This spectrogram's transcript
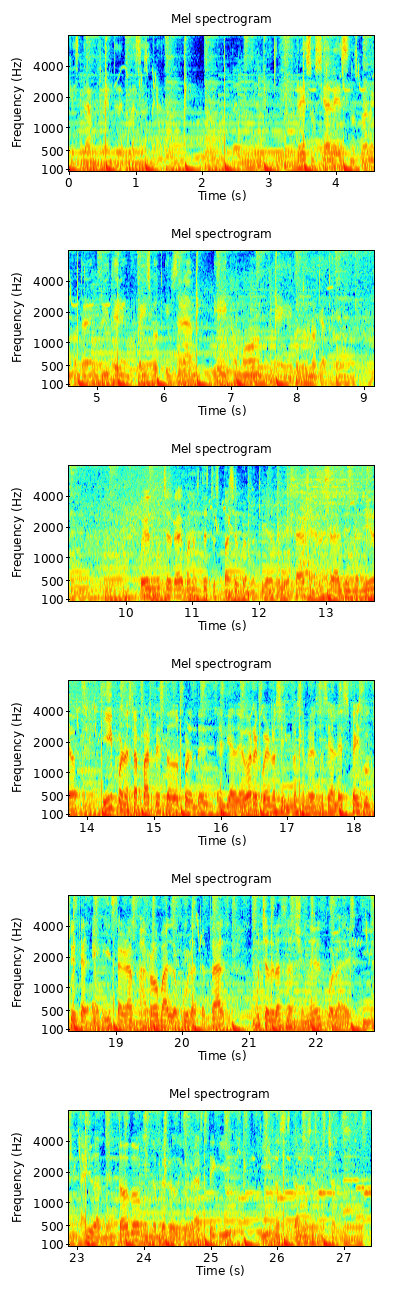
que está enfrente de Plaza Esmeralda redes sociales, nos pueden encontrar en Twitter, en Facebook, Instagram, eh, como eh, Coturno Teatro. Pues muchas gracias. Bueno, este es tu espacio cuando quieras regresar. Siempre serás bienvenido. Y por nuestra parte es todo por el, día de hoy. Recuerden seguirnos en redes sociales: Facebook, Twitter e Instagram, arroba locura teatral. Muchas gracias a Chanel por ayudarme en todo. Mi nombre es Rodrigo Brastegui y nos estamos escuchando.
